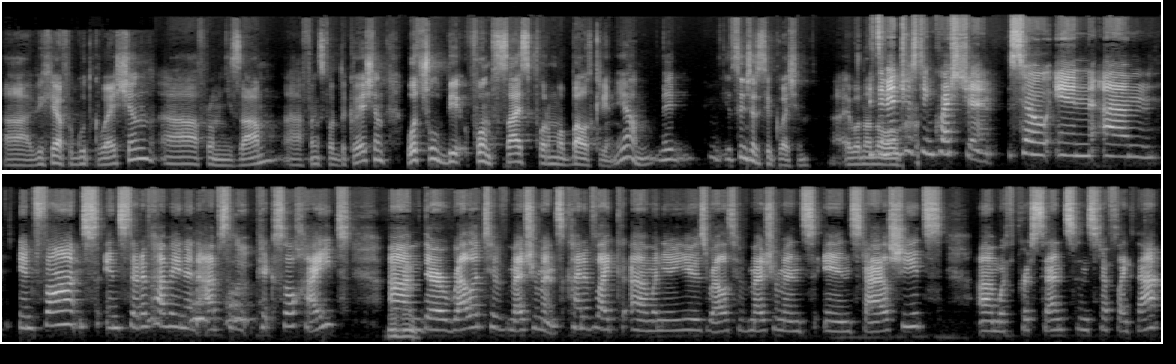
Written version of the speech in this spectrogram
Uh, we have a good question uh, from Nizam. Uh, thanks for the question. What should be font size for mobile screen? Yeah, it's interesting question. I want to know. It's an interesting question. So in um, in fonts, instead of having an absolute pixel height, um, mm-hmm. there are relative measurements, kind of like um, when you use relative measurements in style sheets um, with percents and stuff like that.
